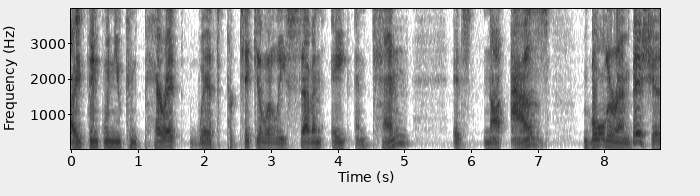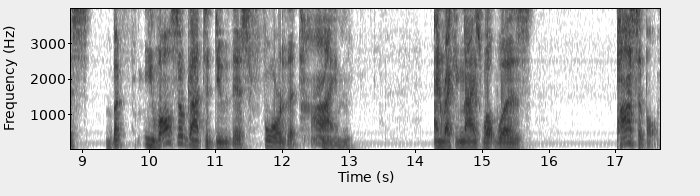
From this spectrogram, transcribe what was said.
I think when you compare it with particularly 7, 8, and 10, it's not as bold or ambitious, but you've also got to do this for the time and recognize what was possible.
